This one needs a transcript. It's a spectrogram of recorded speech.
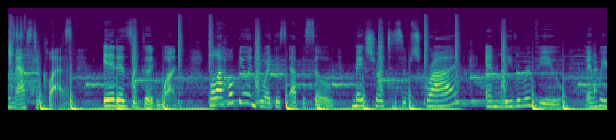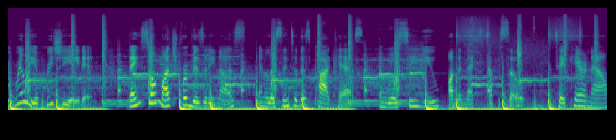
masterclass. It is a good one. Well, I hope you enjoyed this episode. Make sure to subscribe and leave a review, and we really appreciate it. Thanks so much for visiting us and listening to this podcast, and we'll see you on the next episode. Take care now.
